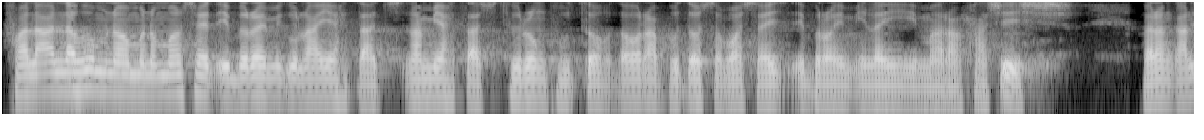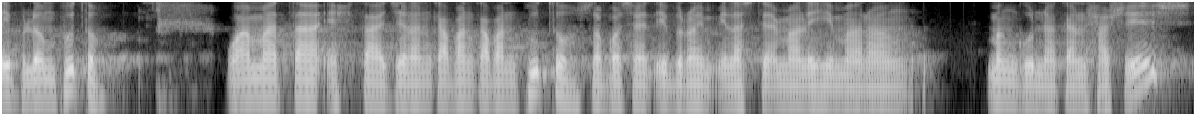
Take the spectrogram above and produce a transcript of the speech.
Fala'allahu menawa Said Ibrahim iku la yahtaj lam yahtaj durung butuh utawa ora butuh sapa Said Ibrahim ilaihi marang hasis. Barangkali belum butuh. Wa mata ihtajalan kapan-kapan butuh sapa Said Ibrahim ila istimalihi marang menggunakan hasis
